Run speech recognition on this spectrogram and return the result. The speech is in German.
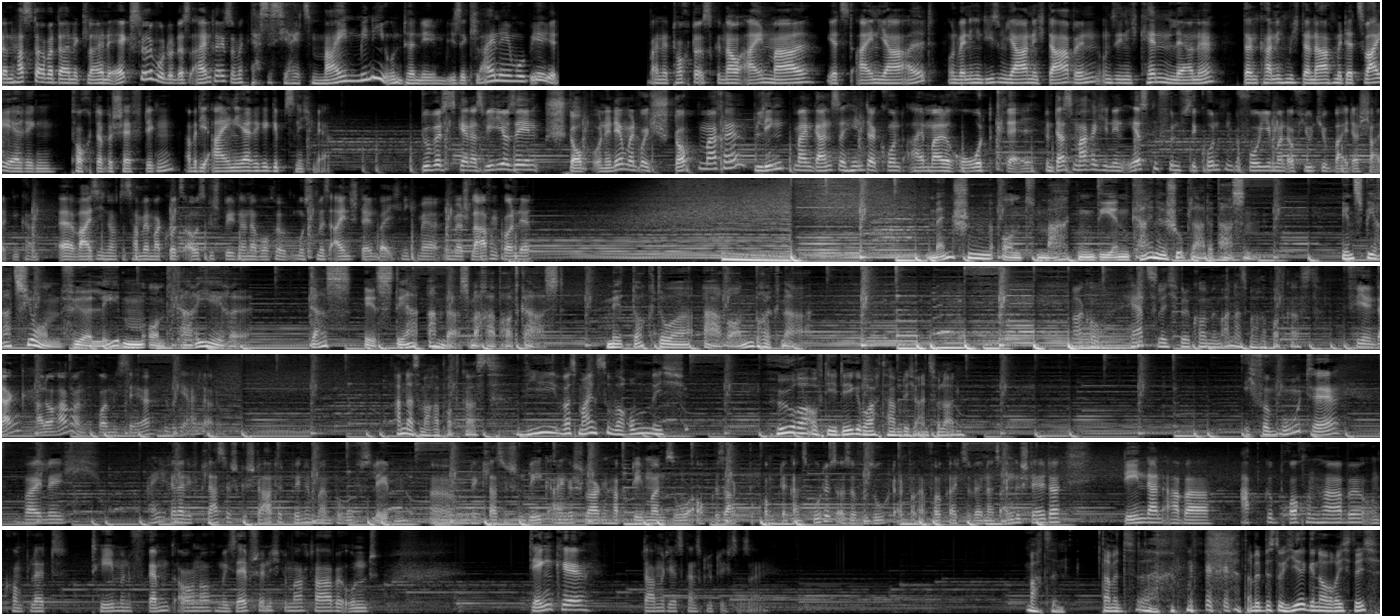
Dann hast du aber deine kleine Excel, wo du das einträgst und das ist ja jetzt mein Mini-Unternehmen, diese kleine Immobilie. Meine Tochter ist genau einmal jetzt ein Jahr alt und wenn ich in diesem Jahr nicht da bin und sie nicht kennenlerne, dann kann ich mich danach mit der zweijährigen Tochter beschäftigen, aber die einjährige gibt's nicht mehr. Du würdest gerne das Video sehen, stopp. Und in dem Moment, wo ich stopp mache, blinkt mein ganzer Hintergrund einmal rot grell. Und das mache ich in den ersten fünf Sekunden, bevor jemand auf YouTube weiterschalten kann. Äh, weiß ich noch, das haben wir mal kurz ausgespielt in einer Woche, mussten wir es einstellen, weil ich nicht mehr, nicht mehr schlafen konnte. Menschen und Marken, die in keine Schublade passen. Inspiration für Leben und Karriere. Das ist der Andersmacher Podcast mit Dr. Aaron Brückner. Marco, herzlich willkommen im Andersmacher Podcast. Vielen Dank. Hallo Aaron, freue mich sehr über die Einladung. Andersmacher Podcast. Wie, was meinst du, warum mich Hörer auf die Idee gebracht haben, dich einzuladen? Ich vermute, weil ich eigentlich relativ klassisch gestartet bin in meinem Berufsleben, ähm, den klassischen Weg eingeschlagen habe, den man so auch gesagt bekommt, der ganz gut ist, also versucht einfach erfolgreich zu werden als Angestellter, den dann aber abgebrochen habe und komplett themenfremd auch noch mich selbstständig gemacht habe und denke, damit jetzt ganz glücklich zu sein. Macht Sinn. Damit, äh, damit bist du hier genau richtig.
